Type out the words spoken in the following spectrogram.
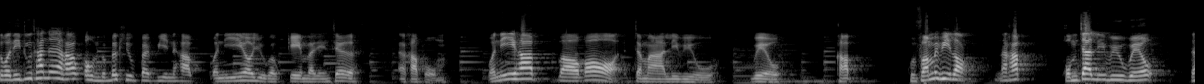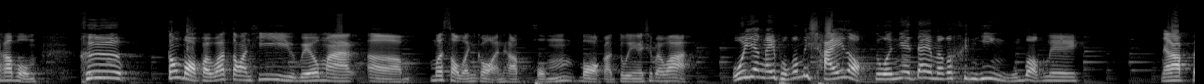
สวัสดีทุกท่านด้วยนะครับผมดับเบิลคิวแฟบีนะครับ วันนี้เราอยู่กับเกม r a n g e r s นะครับผม วันนี้ครับเราก็จะมารีวิวเวลครับ คุณฟังไม่ผิดหรอกนะครับ ผมจะรีวิวเวลนะครับผม คือต้องบอกก่อนว่าตอนที่เวลมาเอ่อเมื่อสองวันก่อนนะครับ ผมบอกกับตัวเองใช่ไหมว่าอุ้ยยังไงผมก็ไม่ใช้หรอกตัวเนี้ยได้มาก็ขึ้นหิ่งผมบอกเลยนะครับไป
